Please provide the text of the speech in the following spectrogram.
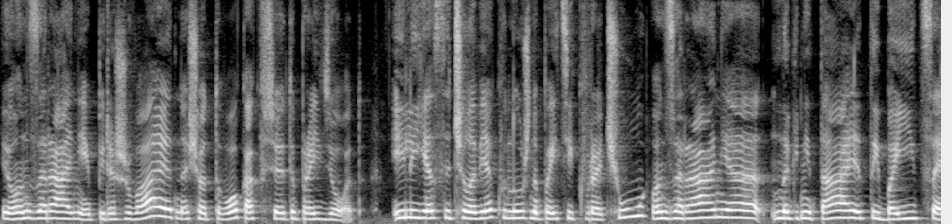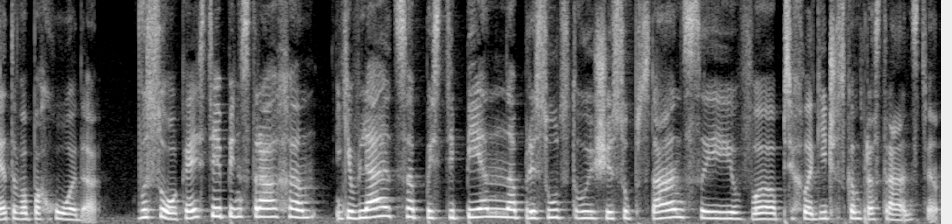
и он заранее переживает насчет того, как все это пройдет. Или если человеку нужно пойти к врачу, он заранее нагнетает и боится этого похода. Высокая степень страха является постепенно присутствующей субстанцией в психологическом пространстве.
